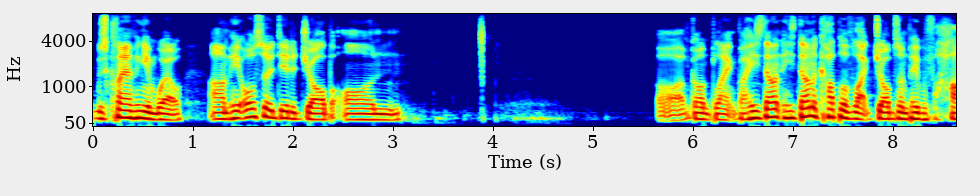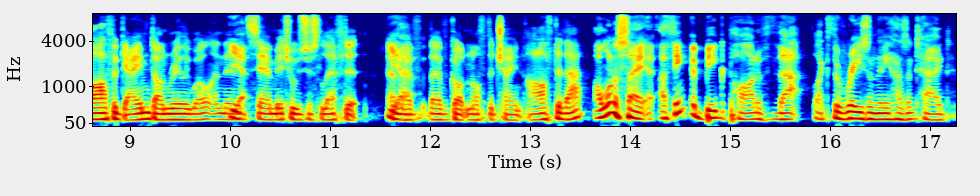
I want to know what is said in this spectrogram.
Was clamping him well. Um, he also did a job on. Oh, I've gone blank, but he's done he's done a couple of like jobs on people for half a game, done really well, and then Yeah. Sam Mitchell's just left it, and Yeah. they've they've gotten off the chain after that. I want to say, I think a big part of that, like the reason that he hasn't tagged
